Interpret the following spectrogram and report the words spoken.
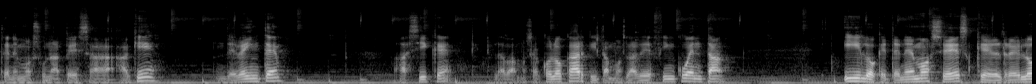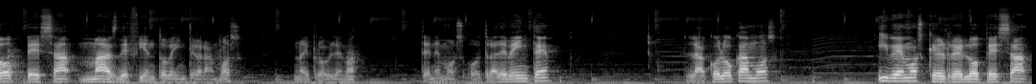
Tenemos una pesa aquí de 20. Así que la vamos a colocar, quitamos la de 50 y lo que tenemos es que el reloj pesa más de 120 gramos. No hay problema. Tenemos otra de 20, la colocamos y vemos que el reloj pesa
